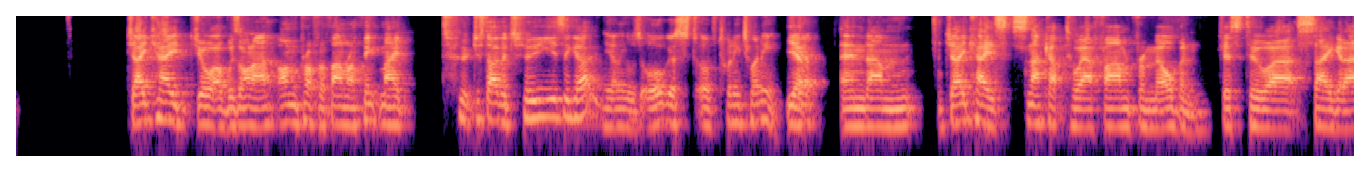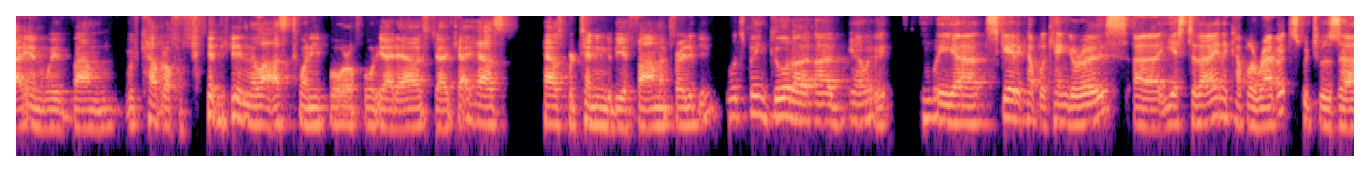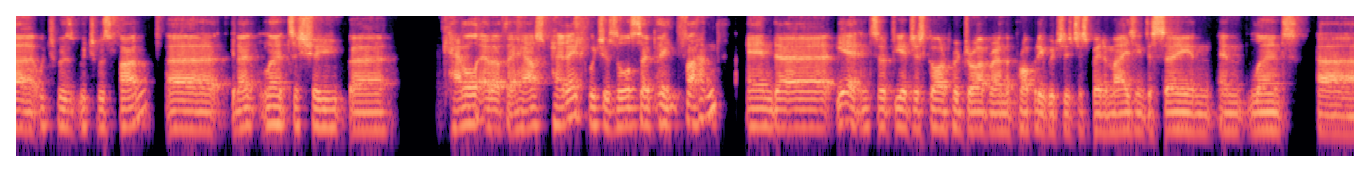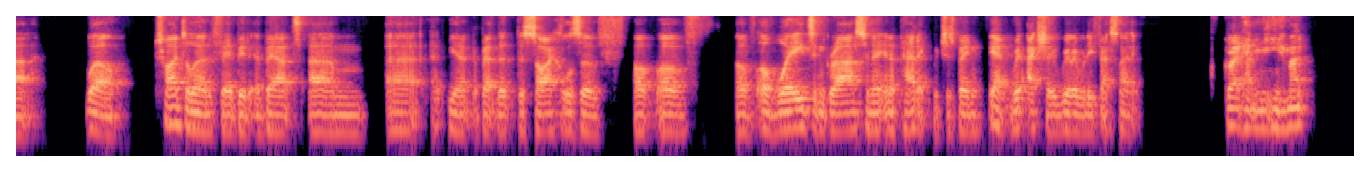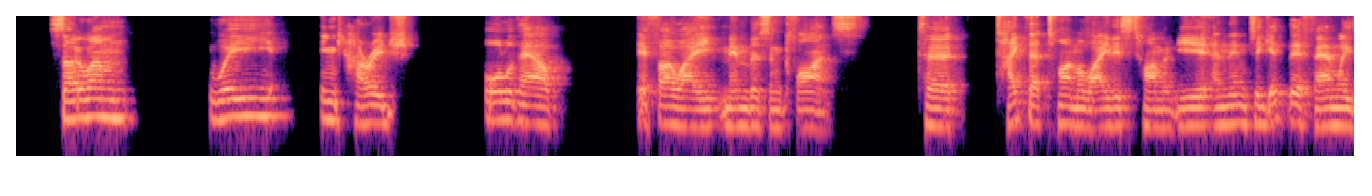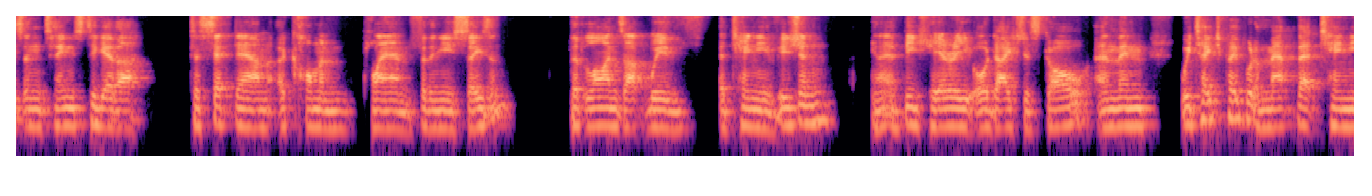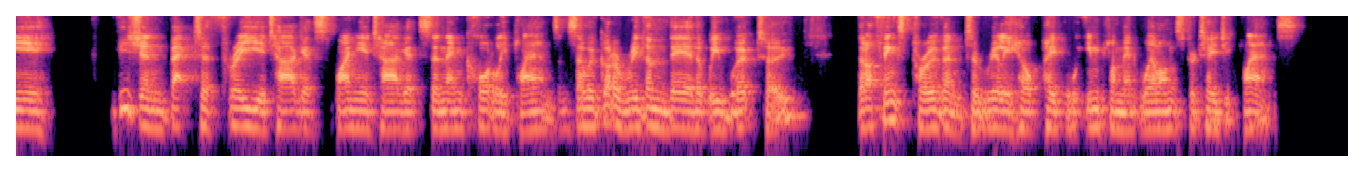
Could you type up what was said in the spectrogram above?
JK was on, a, on Profit Farmer, I think, mate, two, just over two years ago. Yeah, I think it was August of 2020. Yeah. yeah. And um, JK's snuck up to our farm from Melbourne just to uh, say good day. And we've um, we've covered off a fair bit in the last 24 or 48 hours, JK. How's how's pretending to be a farmer treated you? Well, it's been good. I, I you know, we, we uh, scared a couple of kangaroos uh, yesterday and a couple of rabbits, which was uh, which was which was fun. Uh, you know, learnt to shoot uh, cattle out of the house paddock, which has also been fun and uh, yeah, and so yeah, just gone for a drive around the property, which has just been amazing to see, and and learnt uh, well, tried to learn a fair bit about um, uh, you know about the, the cycles of of of, of weeds and grass in a, in a paddock, which has been yeah re- actually really really fascinating. Great having you here, mate. So um, we encourage all of our FOA members and clients to take that time away this time of year and then to get their families and teams together to set down a common plan for the new season that lines up with a 10 year vision, you know, a big, hairy, audacious goal. And then we teach people to map that 10 year vision back to three year targets, one year targets, and then quarterly plans. And so we've got a rhythm there that we work to that I think's proven to really help people implement well on strategic plans.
